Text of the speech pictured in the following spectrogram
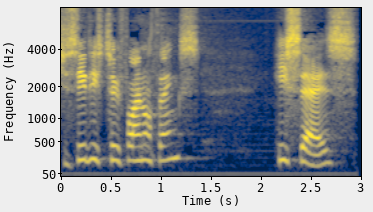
Do you see these two final things? He says,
